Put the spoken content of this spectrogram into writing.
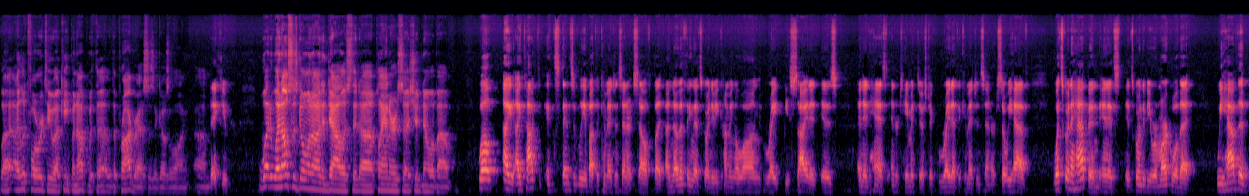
Well i look forward to uh, keeping up with the, the progress as it goes along. Um, thank you what what else is going on in Dallas that uh, planners uh, should know about? Well, I, I, talked extensively about the convention center itself, but another thing that's going to be coming along right beside it is an enhanced entertainment district right at the convention center. So we have what's going to happen, and it's it's going to be remarkable that we have the,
